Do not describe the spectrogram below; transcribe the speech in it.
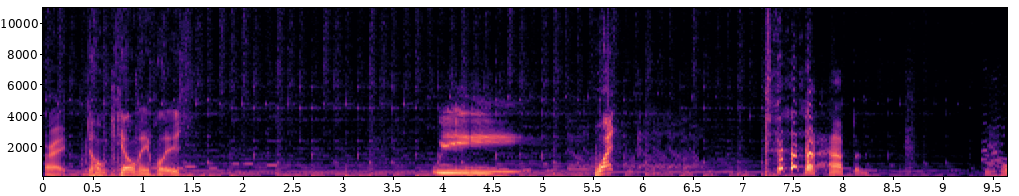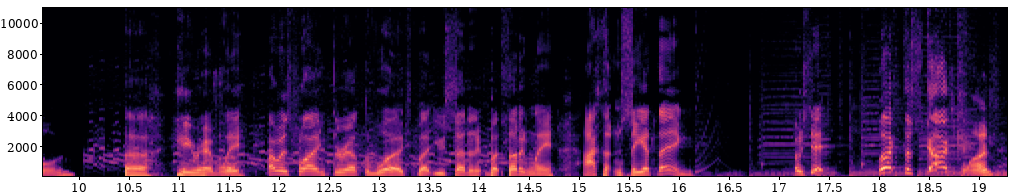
All right, don't kill me, please. We. What? What happened? One. Uh, hey Rambly. I was flying throughout the woods, but you suddenly, but suddenly, I couldn't see a thing. Oh shit! Look, the skunk! Blind.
